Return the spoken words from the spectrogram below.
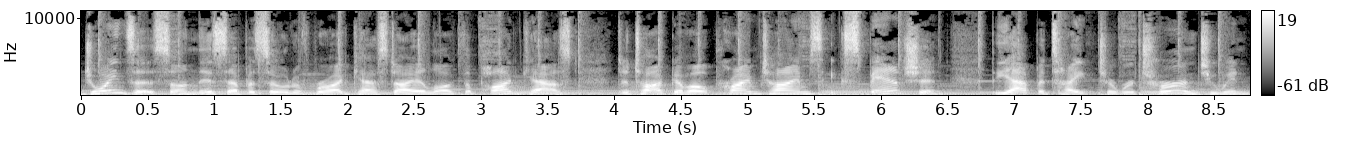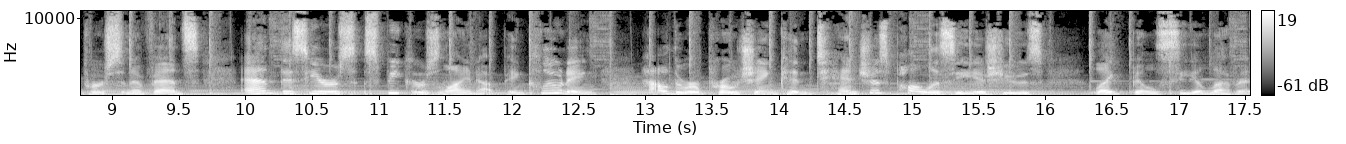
joins us on this episode of Broadcast Dialogue, the podcast, to talk about Primetime's expansion, the appetite to return to in person events, and this year's speakers lineup, including how they're approaching contentious policy issues like Bill C 11.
